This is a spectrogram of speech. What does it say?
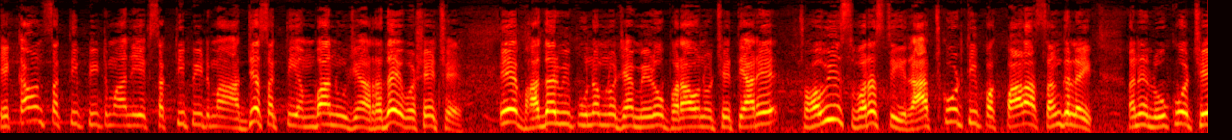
એકાવન શક્તિપીઠમાંની એક શક્તિપીઠમાં આદ્ય શક્તિ અંબાનું જ્યાં હૃદય વસે છે, એ ભાદરવી પૂનમનો જ્યાં મેળો ભરાવાનો છે, ત્યારે ચોવીસ વર્ષથી રાજકોટથી પગપાળા સંઘ લઈ અને લોકો છે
